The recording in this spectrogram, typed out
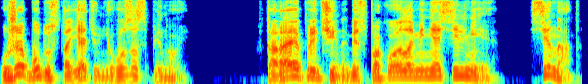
уже буду стоять у него за спиной. Вторая причина беспокоила меня сильнее. Сенат.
